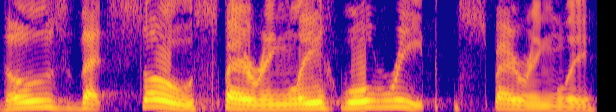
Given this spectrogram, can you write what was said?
Those that sow sparingly will reap sparingly.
